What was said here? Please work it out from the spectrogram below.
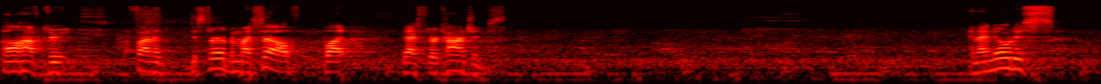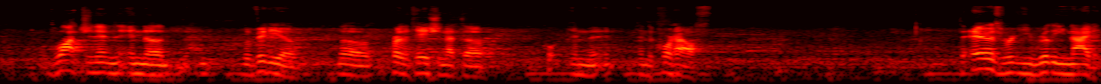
I don't have to I find it disturbing myself, but that's their conscience. And I notice watching in, in the, the video, the presentation at the in the in the courthouse. The heirs were really united.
